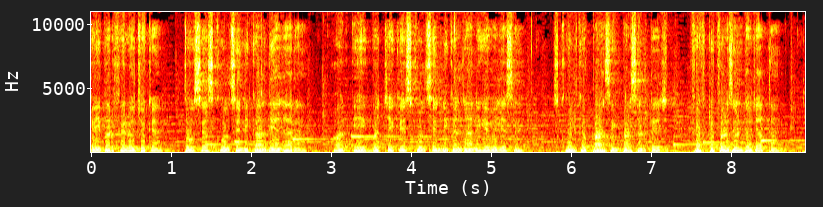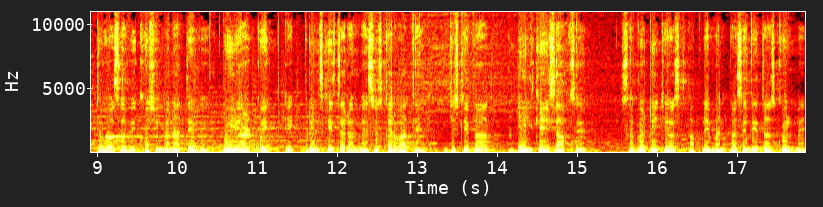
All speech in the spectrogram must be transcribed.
कई बार फेल हो चुका है तो उसे स्कूल से निकाल दिया जा रहा है। और एक बच्चे के स्कूल से निकल जाने की वजह से स्कूल का पासिंग परसेंटेज 50 परसेंट हो जाता है। तो वो सभी खुशी मनाते हुए बुयार्ड को एक, एक प्रिंस की तरह महसूस करवाते हैं जिसके बाद डील के हिसाब से सभी टीचर्स अपने मन पसंदीदा स्कूल में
